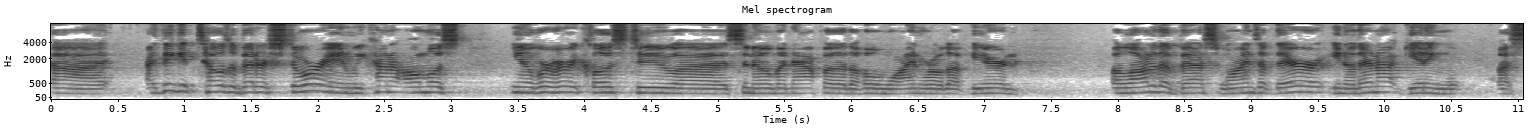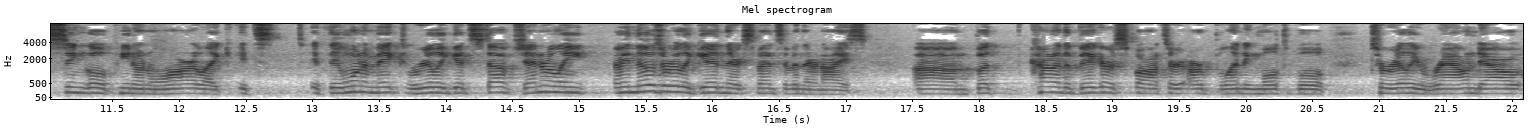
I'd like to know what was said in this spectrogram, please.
uh, I think it tells a better story, and we kind of almost, you know, we're very close to uh, Sonoma, Napa, the whole wine world up here, and a lot of the best wines up there, you know, they're not getting a single Pinot Noir. Like it's if they want to make really good stuff, generally, I mean, those are really good and they're expensive and they're nice. Um, but kind of the bigger spots are, are, blending multiple to really round out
